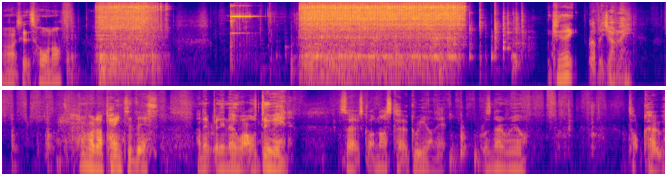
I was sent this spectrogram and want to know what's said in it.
All right, let's get this horn off. Okay, lovely jubbly. Remember when I painted this, I didn't really know what I was doing. So it's got a nice coat of green on it. There's no real top coat.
